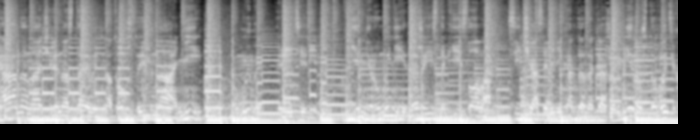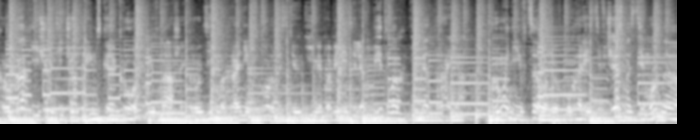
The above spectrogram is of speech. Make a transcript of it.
рьяно начали настаивать на том, что именно они, румыны, третий Рим. В гимне Румынии даже есть такие слова. Сейчас или никогда докажем миру, что в этих руках еще течет римская кровь, и в нашей груди мы храним с гордостью имя победителя в битвах, имя Трояна. В Румынии в целом и в Бухаресте в частности можно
